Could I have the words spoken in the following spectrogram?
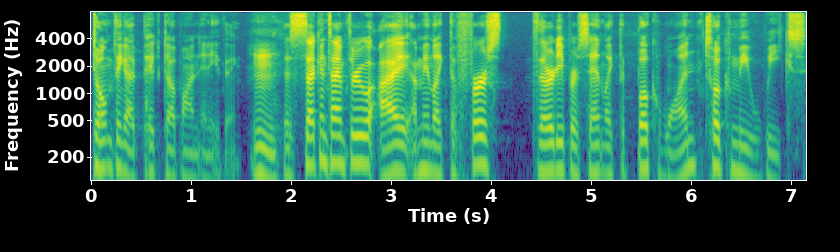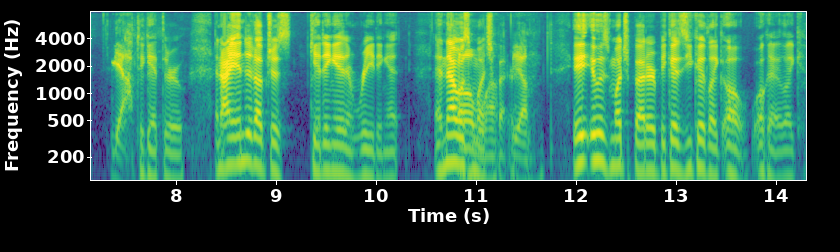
don't think I picked up on anything. Mm. The second time through, I I mean like the first 30%, like the book 1 took me weeks yeah to get through. And I ended up just getting it and reading it. And that was Oh, much wow. better. Yeah. It, it was much better because you could like, oh, okay, like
